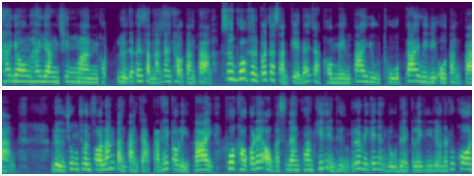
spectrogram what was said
คยองฮายังชิมมัน หรือจะเป็นสำนักงานข่าวต่างๆ ซึ่งพวกเธอก็จะสังเกตได้จากคอมเมนต์ใต้ YouTube ใต้วิดีโอต่างๆ หรือชุมชนฟอรัมต่างๆ จากประเทศเกาหลีใต้ พวกเขาก็ได้ออกมาแสดงความคิดเห็นถึงเรื่องนี้กันอย่างดุเดือดกันเลยทีเดียวนะทุกคน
